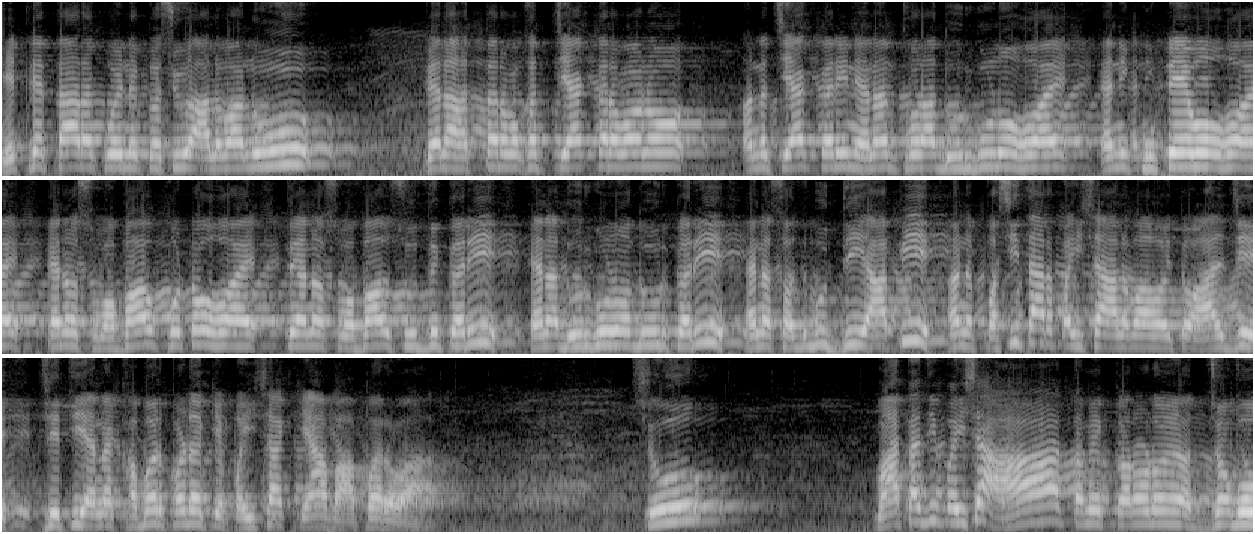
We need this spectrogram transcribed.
એટલે તારા કોઈને કશું હાલવાનું? પેલા સત્તર વખત ચેક કરવાનો અને ચેક કરીને એના થોડા દુર્ગુણો હોય, એની કુટેવો હોય, એનો સ્વભાવ ખોટો હોય, તો એનો સ્વભાવ શુદ્ધ કરી, એના દુર્ગુણો દૂર કરી, એને સદબુદ્ધિ આપી અને પછી તાર પૈસા આલવા હોય તો આલજે, જેથી એને ખબર પડે કે પૈસા ક્યાં વાપરવા. શું? માતાજી પૈસા? હા, તમે કરોડો અજબો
